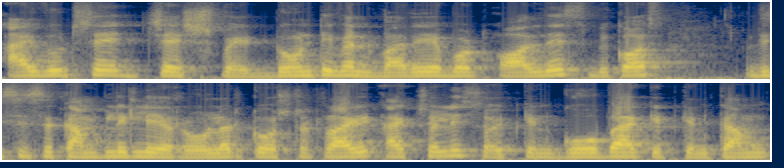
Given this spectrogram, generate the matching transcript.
I would say just wait. Don't even worry about all this because this is a completely a roller coaster ride actually. So it can go back, it can come,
